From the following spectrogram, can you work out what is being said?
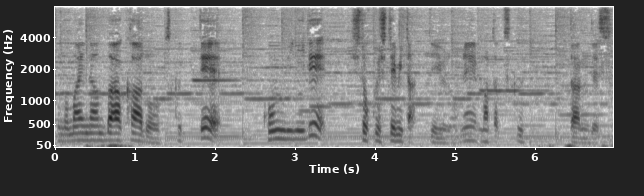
そのマイナンバーカードを作って、コンビニで取得してみたっていうのをね、また作ったんです。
